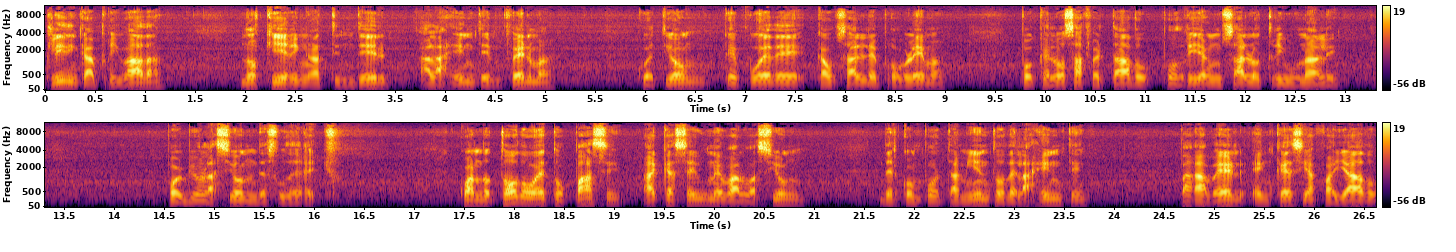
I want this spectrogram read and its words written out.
clínicas privadas no quieren atender a la gente enferma, cuestión que puede causarle problemas porque los afectados podrían usar los tribunales por violación de su derecho. Cuando todo esto pase, hay que hacer una evaluación del comportamiento de la gente para ver en qué se ha fallado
